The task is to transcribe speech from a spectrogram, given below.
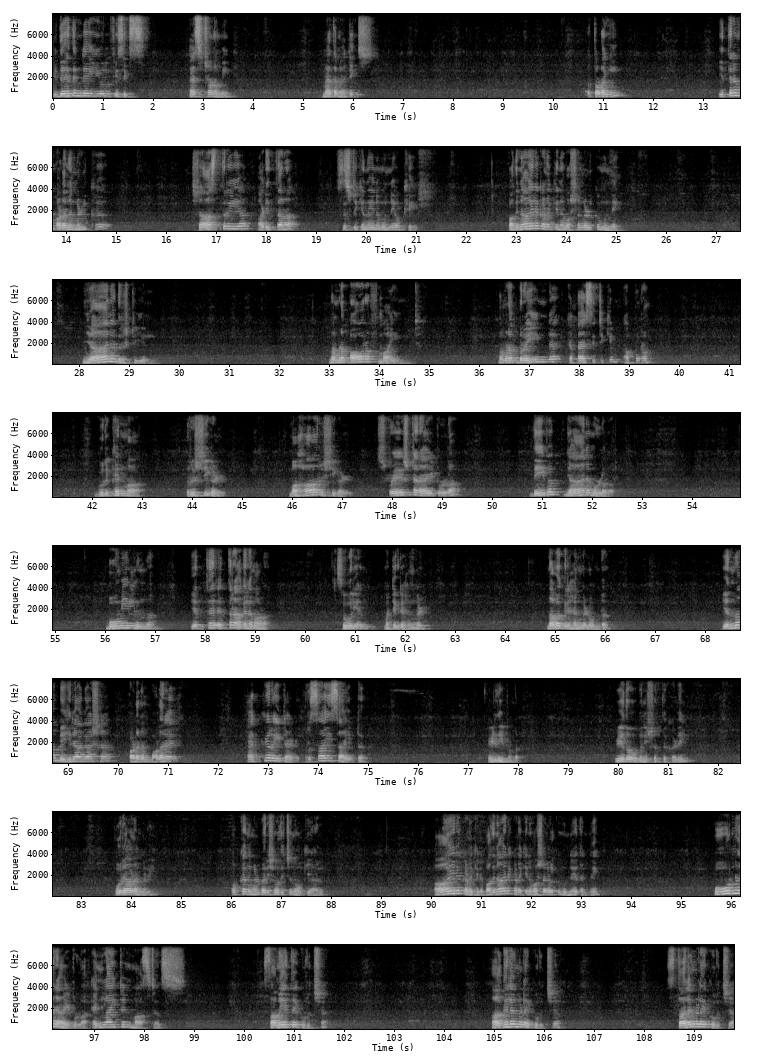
ഇദ്ദേഹത്തിന്റെ ഈ ഒരു ഫിസിക്സ് ആസ്ട്രോണമി മാത്തമാറ്റിക്സ് തുടങ്ങി ഇത്തരം പഠനങ്ങൾക്ക് ശാസ്ത്രീയ അടിത്തറ സൃഷ്ടിക്കുന്നതിന് മുന്നേ ഒക്കെ പതിനായിരക്കണക്കിന് വർഷങ്ങൾക്ക് മുന്നേ ജ്ഞാനദൃഷ്ടിയിൽ നമ്മുടെ പവർ ഓഫ് മൈൻഡ് നമ്മുടെ ബ്രെയിനിന്റെ കപ്പാസിറ്റിക്കും അപ്പുറം ഗുരുക്കന്മാർ ഋഷികൾ മഹാഋഷികൾ ശ്രേഷ്ഠരായിട്ടുള്ള ദൈവജ്ഞാനമുള്ളവർ. ഭൂമിയിൽ നിന്ന് എത്ര എത്ര അകലമാണ്? സൂര്യൻ മറ്റ് ഗ്രഹങ്ങൾ നവഗ്രഹങ്ങളുണ്ട്. എന്ന ബഹിരാകാശ പഠനം വളരെ ആക്യുറേറ്റ് ആയിട്ട് പ്രിസൈസ് ആയിട്ട് എഴുതിയിട്ടുണ്ട്. വേദോപനിഷത്തുക്കളിൽ പുരാണങ്ങളിൽ ഒക്കെ നിങ്ങൾ പരിശോധിച്ച് നോക്കിയാൽ ആയിരക്കണക്കിന് പതിനായിരക്കണക്കിന് വർഷങ്ങൾക്ക് മുന്നേ തന്നെ പൂർണരായിട്ടുള്ള എൻലൈറ്റൻ മാസ്റ്റേഴ്സ് സമയത്തെക്കുറിച്ച് അകലങ്ങളെക്കുറിച്ച് സ്ഥലങ്ങളെക്കുറിച്ച്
